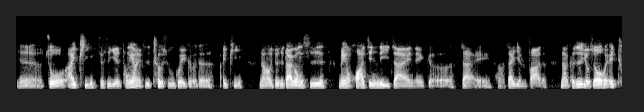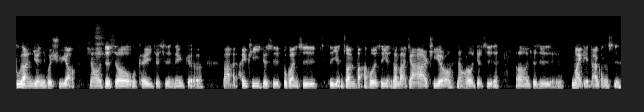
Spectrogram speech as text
呃做 IP，就是也同样也是特殊规格的 IP，然后就是大公司没有花精力在那个在啊在研发的。那可是有时候会哎突然间会需要，然后这时候我可以就是那个把 IP 就是不管是是演算法或者是演算法加 RTL，然后就是。呃，就是卖给大公司，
